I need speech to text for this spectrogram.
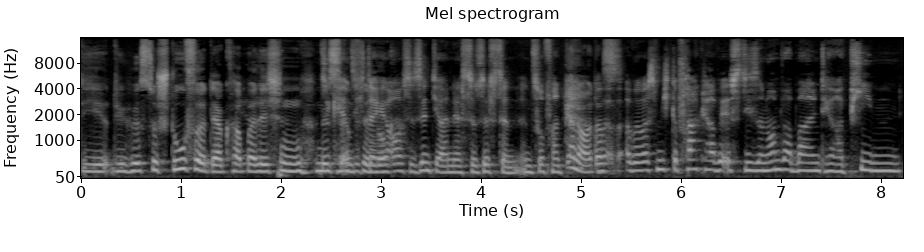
die, die höchste Stufe der körperlichen ja. Sie kennen sich da ja aus, Sie sind ja Anästhesistin, insofern. Genau, das aber, aber was mich gefragt habe, ist diese nonverbalen Therapien,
